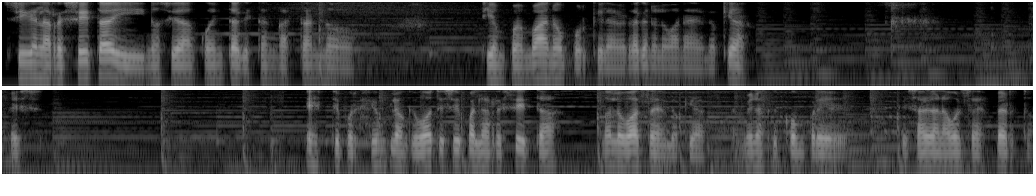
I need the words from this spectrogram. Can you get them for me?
siguen la receta y no se dan cuenta que están gastando tiempo en vano porque la verdad que no lo van a desbloquear. Es este, por ejemplo, aunque vos te sepas la receta, no lo vas a desbloquear, al menos que compre que salga en la bolsa de experto,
